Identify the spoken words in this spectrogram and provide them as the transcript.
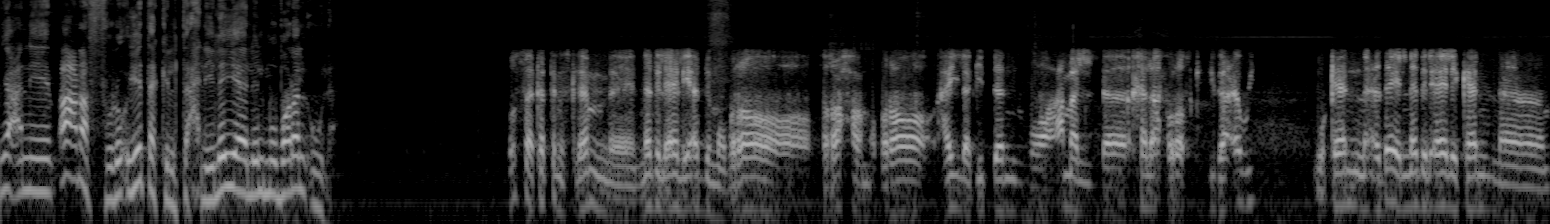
يعني أعرف رؤيتك التحليلية للمباراة الأولى. بص يا كابتن اسلام النادي الاهلي قدم مباراه صراحة مباراه هايله جدا وعمل آه، خلق فرص كتيره قوي. وكان أداء النادي الاهلي كان آه،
